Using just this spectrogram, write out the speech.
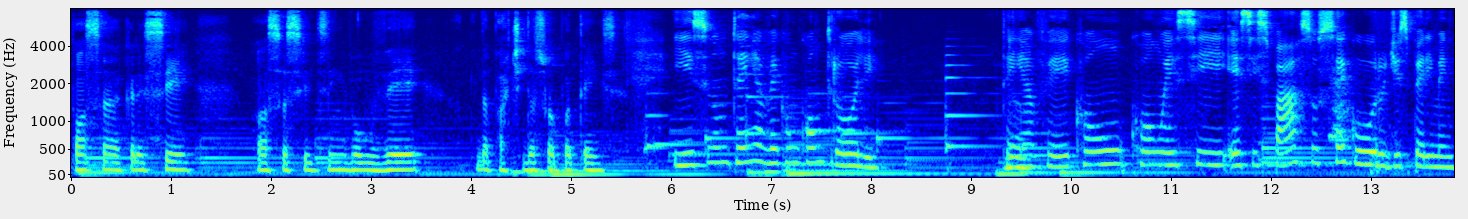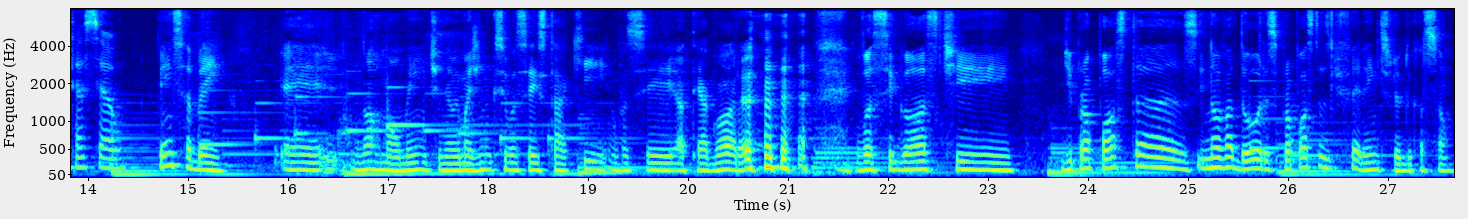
possa crescer, possa se desenvolver da partir da sua potência. E isso não tem a ver com controle, tem não. a ver com, com esse, esse espaço seguro de experimentação. Pensa bem, é, normalmente, né, eu imagino que se você está aqui, você até agora, você goste de propostas inovadoras, propostas diferentes de educação.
